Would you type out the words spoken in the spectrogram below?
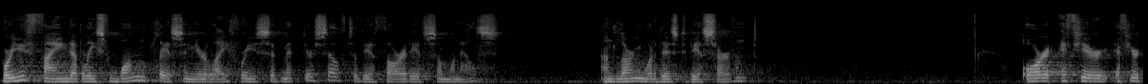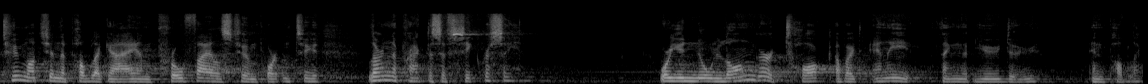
where you find at least one place in your life where you submit yourself to the authority of someone else and learn what it is to be a servant. Or if you're, if you're too much in the public eye and profile's too important to you, learn the practice of secrecy, where you no longer talk about anything that you do in public.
